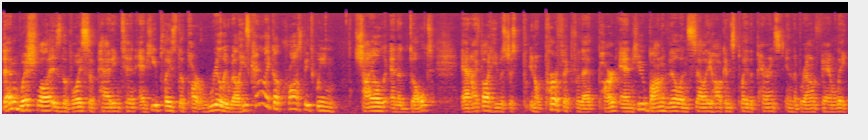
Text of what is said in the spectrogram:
Ben Whishaw is the voice of Paddington and he plays the part really well. He's kind of like a cross between child and adult and I thought he was just you know perfect for that part. And Hugh Bonneville and Sally Hawkins play the parents in the Brown family.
